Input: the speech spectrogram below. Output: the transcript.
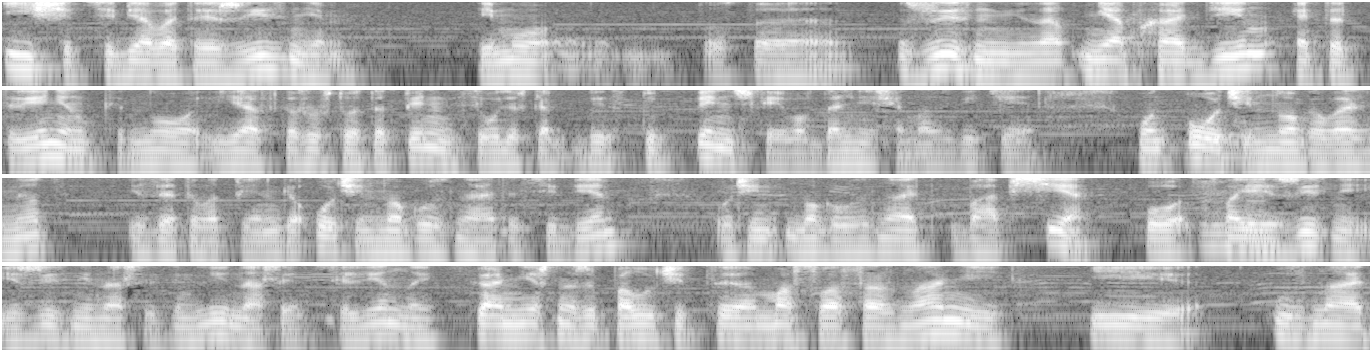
ищет себя в этой жизни, ему просто жизнь необходим этот тренинг, но я скажу, что этот тренинг всего лишь как бы ступенечка его в дальнейшем развитии. Он очень много возьмет из этого тренинга, очень много узнает о себе, очень много узнает вообще о своей mm жизни и жизни нашей Земли, нашей Вселенной. Конечно же, получит э, массу осознаний и узнать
